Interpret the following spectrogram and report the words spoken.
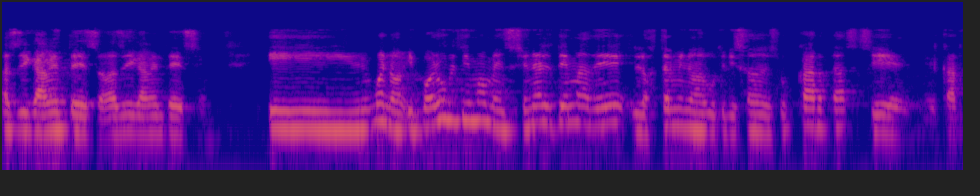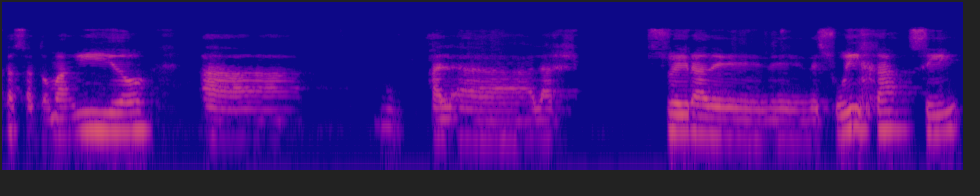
básicamente eso, básicamente eso. Y bueno, y por último mencioné el tema de los términos utilizados en sus cartas, ¿sí? Eh, cartas a Tomás Guido, a, la, suegra de, su hija, ¿sí?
